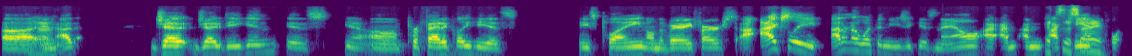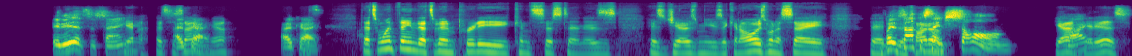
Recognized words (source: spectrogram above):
Uh, yeah. And I, Joe Joe Deegan is, you know, um, prophetically he is he's playing on the very first. I actually I don't know what the music is now. I, I'm I'm it's I the same. it is the same. Yeah, it's the okay. same. Yeah. Okay. That's, that's, one thing that's been pretty consistent is is Joe's music, and I always want to say that. But it's the not title, the same song. Yeah, right? it is.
